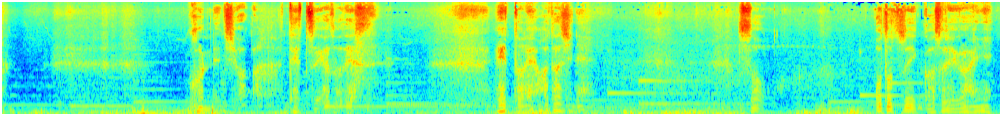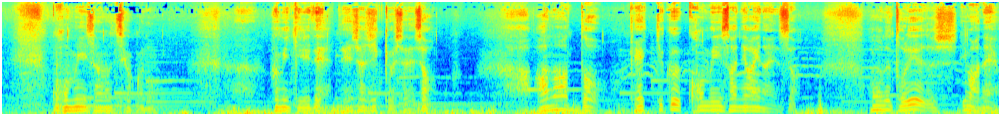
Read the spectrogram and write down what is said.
ん。こんにちは。哲也です。えっとね私ねそう。おとついかそれぐらいにコンビニさんの近くの踏切で電車実況したでしょ。あの後結局コンビニさんに会えないんですよ。ほんでとりあえず今ね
